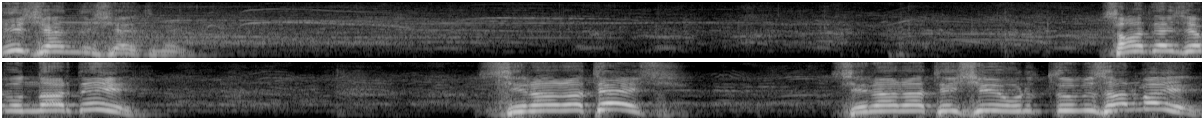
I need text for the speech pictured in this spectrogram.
Hiç endişe etmeyin. Sadece bunlar değil. Sinan Ateş. Sinan Ateş'i unuttuğumu sanmayın.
